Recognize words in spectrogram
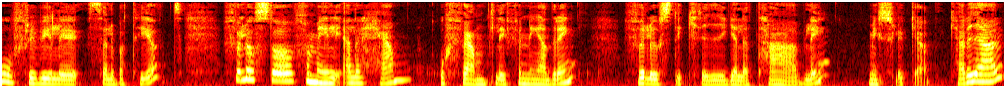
ofrivillig celibatet, förlust av familj eller hem, offentlig förnedring, förlust i krig eller tävling, misslyckad karriär,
